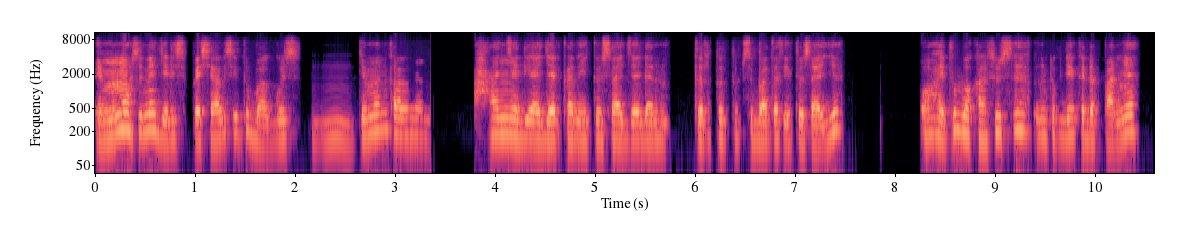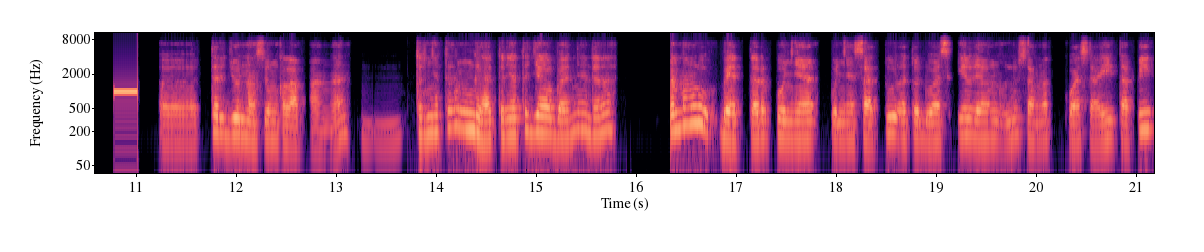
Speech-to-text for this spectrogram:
ya memang maksudnya jadi spesialis itu bagus Mm-mm. cuman kalau hanya diajarkan itu saja dan tertutup sebatas itu saja wah itu bakal susah untuk dia ke depannya eh, terjun langsung ke lapangan Mm-mm. ternyata enggak ternyata jawabannya adalah memang lu better punya punya satu atau dua skill yang lu sangat kuasai tapi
